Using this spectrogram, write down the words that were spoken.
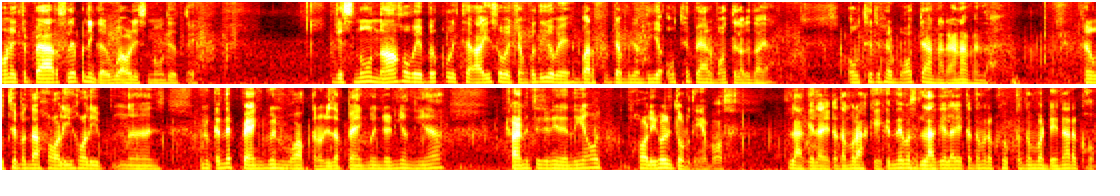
ਹੁਣ ਇੱਥੇ ਪੈਰ ਸਲਿੱਪ ਨਹੀਂ ਕਰੂਗਾ ਹੌਲੀ ਸਨੋ ਦੇ ਉੱਤੇ। ਜੇ ਸਨੋ ਨਾ ਹੋਵੇ ਬਿਲਕੁਲ ਇੱਥੇ ਆਈਸ ਹੋਵੇ ਚਮਕਦੀ ਹੋਵੇ ਬਰਫ਼ ਜੰਮ ਜਾਂਦੀ ਆ ਉੱਥੇ ਪੈਰ ਬਹੁਤ ਲੱਗਦਾ ਆ। ਉੱਥੇ ਤੇ ਫਿਰ ਬਹੁਤ ਧਿਆਨ ਨਾਲ ਰਹਿਣਾ ਪੈਂਦਾ। ਫਿਰ ਉੱਥੇ ਬੰਦਾ ਹੌਲੀ ਹੌਲੀ ਅਮ, ਉਹਨੂੰ ਕਹਿੰਦੇ ਪੈਂਗੁਇਨ ਵਾਕ ਕਰੋ ਜਿੱਦਾਂ ਪੈਂਗੁਇਨ ਜਿਹੜੀਆਂ ਹੁੰਦੀਆਂ ਠੰਡ 'ਚ ਜਿਹੜੀਆਂ ਰਹਿੰਦੀਆਂ ਉਹ ਹੌਲੀ ਹੌਲੀ ਤੁਰਦੀਆਂ ਬਹੁਤ। ਲਾਗੇ ਲਾਗੇ ਕਦਮ ਰੱਖ ਕੇ ਕਹਿੰਦੇ ਬਸ ਲਾਗੇ ਲਾਗੇ ਕਦਮ ਰੱਖੋ ਕਦਮ ਵੱਡੇ ਨਾ ਰੱਖੋ।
